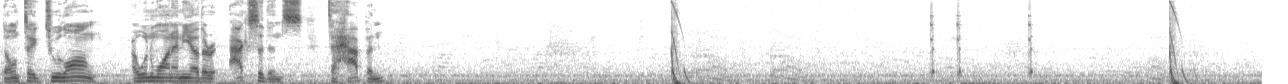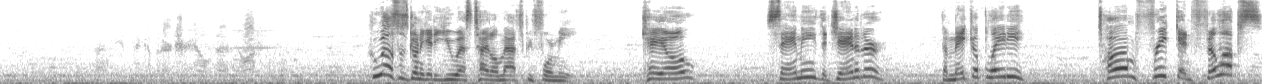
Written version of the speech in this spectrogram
Don't take too long. I wouldn't want any other accidents to happen. To get a U.S. title match before me? KO? Sammy, the janitor? The makeup lady? Tom freaking Phillips?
